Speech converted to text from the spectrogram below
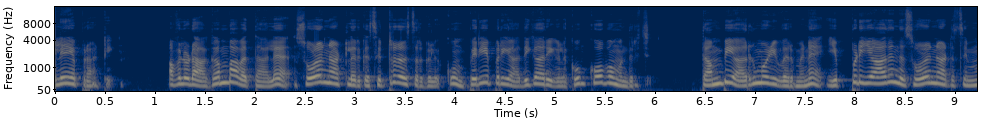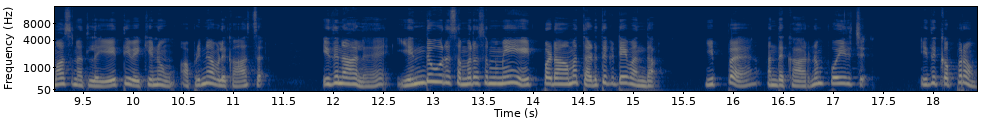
இளைய பிராட்டி. அவளோட அகம்பாவத்தால் சோழ நாட்டில் இருக்க சிற்றரசர்களுக்கும் பெரிய பெரிய அதிகாரிகளுக்கும் கோபம் வந்துருச்சு. தம்பி அருள்மொழிவர்மனை எப்படியாவது இந்த சோழ நாட்டு சிம்மாசனத்தில் ஏற்றி வைக்கணும் அப்படின்னு அவளுக்கு ஆசை. இதனால எந்த ஒரு சமரசமுமே ஏற்படாமல் தடுத்துக்கிட்டே வந்தா. இப்போ அந்த காரணம் போயிருச்சு. இதுக்கப்புறம்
